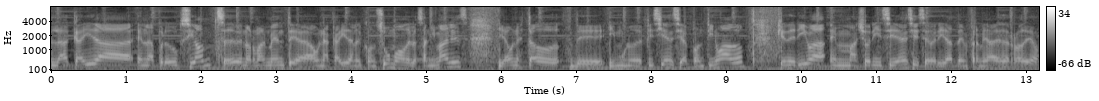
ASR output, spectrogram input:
la caída en la producción se debe normalmente a una caída en el consumo de los animales y a un estado de inmunodeficiencia continuado que deriva en mayor incidencia y severidad de enfermedades de rodeo.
